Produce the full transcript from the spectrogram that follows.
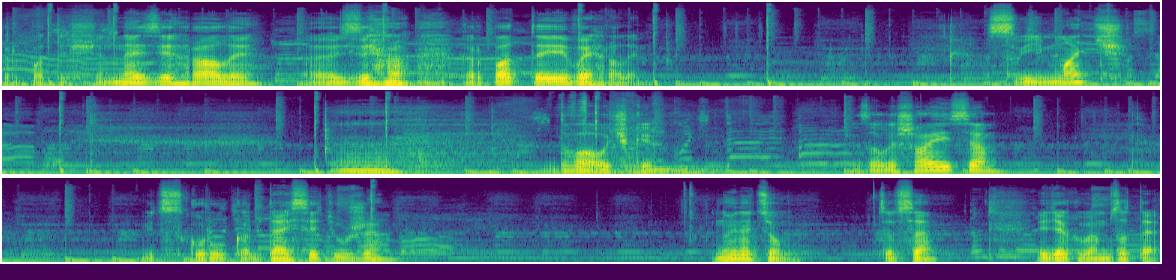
Карпати ще не зіграли. Е, зі... Карпати виграли. Свій матч. 2 очки. Залишається. Від скорука 10 уже. Ну і на цьому це все. Я дякую вам за те,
